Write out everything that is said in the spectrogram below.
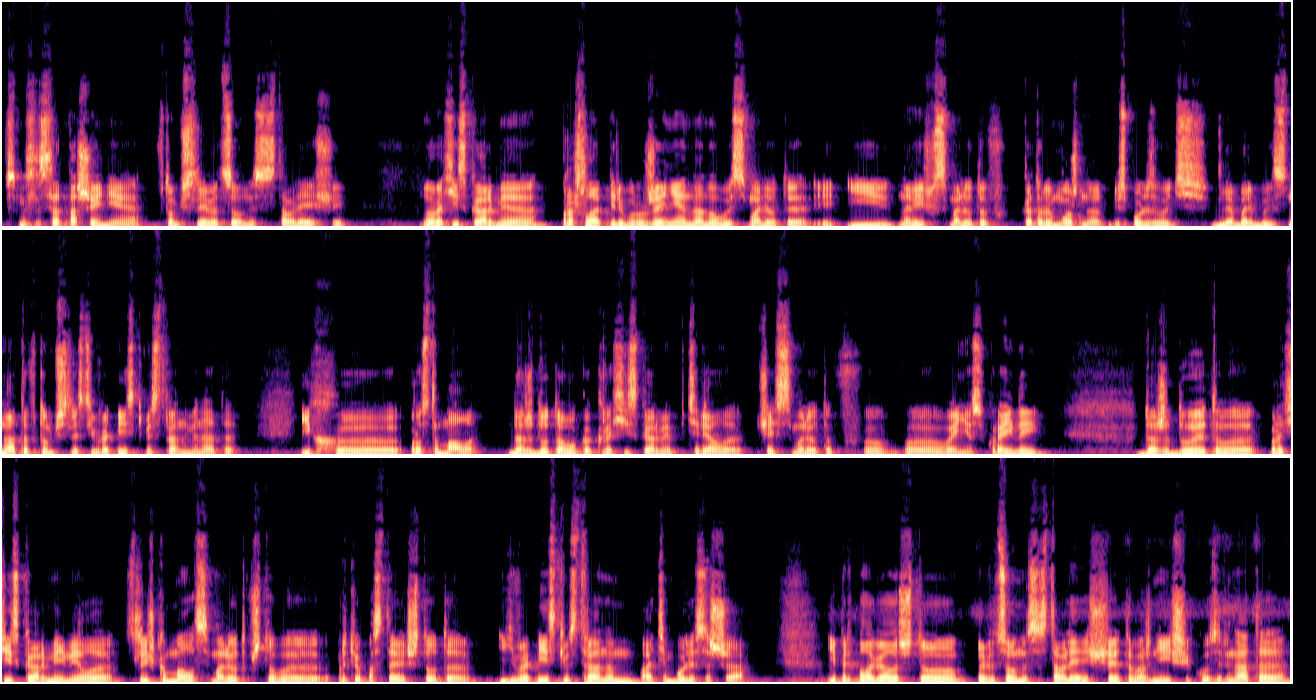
в смысле соотношения, в том числе авиационной составляющей. Ну, российская армия прошла перевооружение на новые самолеты и, и новейших самолетов, которые можно использовать для борьбы с НАТО, в том числе с европейскими странами НАТО, их э, просто мало. Даже до того, как российская армия потеряла часть самолетов в войне с Украиной, даже до этого российская армия имела слишком мало самолетов, чтобы противопоставить что-то европейским странам, а тем более США. И предполагалось, что авиационная составляющая — это важнейший козырь НАТО,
